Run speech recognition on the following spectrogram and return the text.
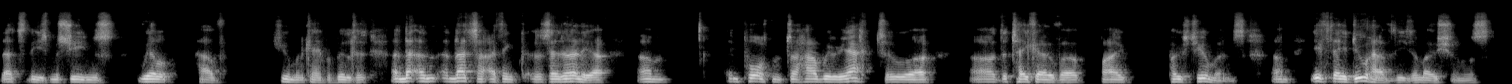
that these machines will have human capabilities, and that, and, and that's I think, as I said earlier, um, important to how we react to uh, uh, the takeover by post-humans. Um, if they do have these emotions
